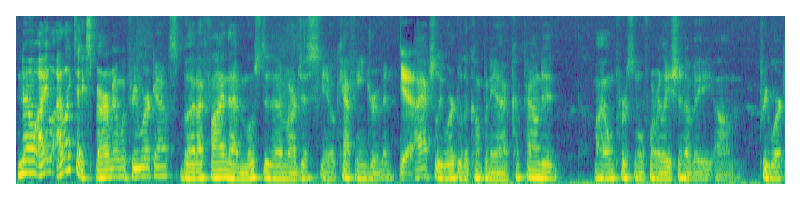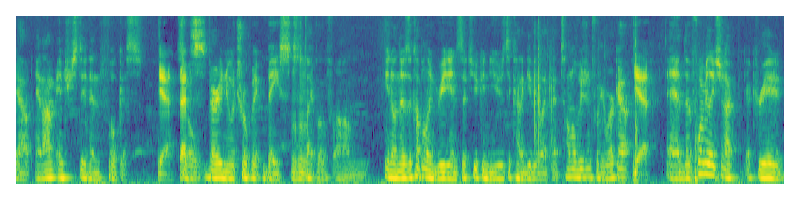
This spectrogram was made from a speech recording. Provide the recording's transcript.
No, I, I like to experiment with pre workouts, but I find that most of them are just you know caffeine driven. Yeah. I actually worked with a company. I compounded my own personal formulation of a um, pre workout, and I'm interested in focus. Yeah, that's so very nootropic based Mhm. type of um, you know and there's a couple of ingredients that you can use to kind of give you like that tunnel vision for your workout. Yeah, and the formulation i, I created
